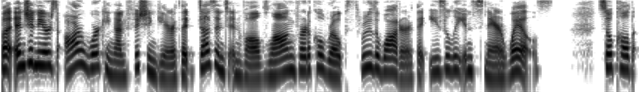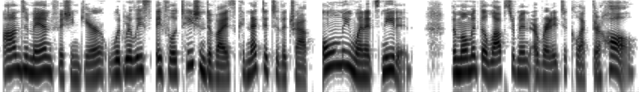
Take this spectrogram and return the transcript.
But engineers are working on fishing gear that doesn't involve long vertical ropes through the water that easily ensnare whales. So called on demand fishing gear would release a flotation device connected to the trap only when it's needed, the moment the lobstermen are ready to collect their haul.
